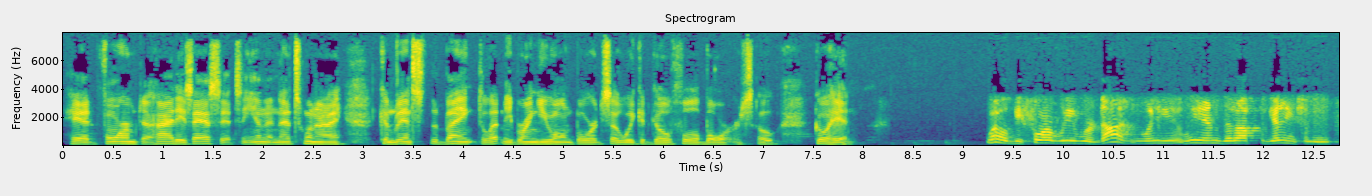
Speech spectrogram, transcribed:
had formed to hide his assets in, and that's when I convinced the bank to let me bring you on board so we could go full bore. So go ahead. Well, before we were done, we we ended up getting some,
